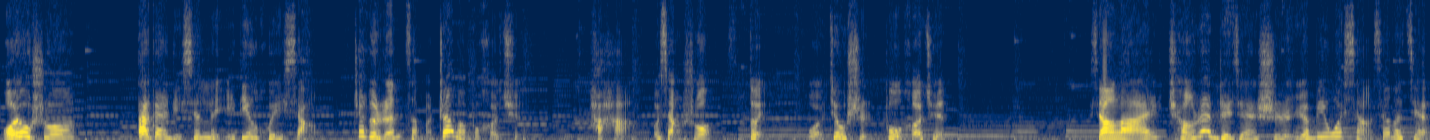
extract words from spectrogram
我又说，大概你心里一定会想，这个人怎么这么不合群？哈哈，我想说，对我就是不合群。想来承认这件事远比我想象的简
